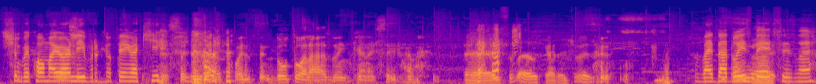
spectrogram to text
Deixa eu ver qual é o maior esse, livro que eu tenho aqui. Esse aí já pode ter doutorado em Can I Save Your Life. É, isso mesmo, cara. Isso mesmo. Vai dar então, dois vai. desses, né?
